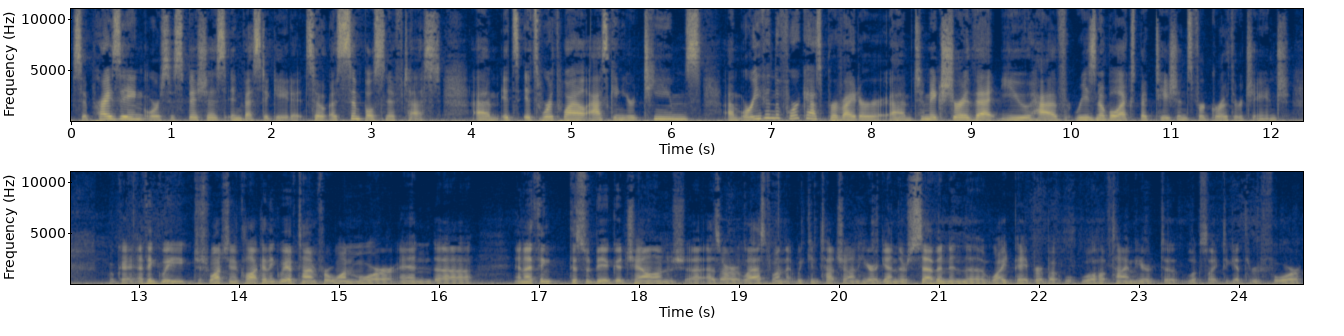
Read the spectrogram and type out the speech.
surprising or suspicious, investigate it. So a simple sniff test. Um, it's it's worthwhile asking your teams um, or even the forecast provider um, to make sure that you have reasonable expectations for growth or change. Okay, I think we just watching the clock. I think we have time for one more, and uh, and I think this would be a good challenge uh, as our last one that we can touch on here. Again, there's seven in the white paper, but we'll have time here to looks like to get through four.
